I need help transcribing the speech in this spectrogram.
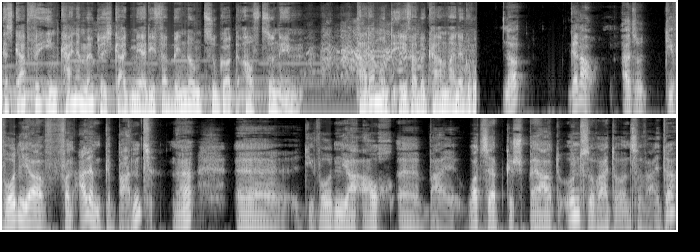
Es gab für ihn keine Möglichkeit mehr, die Verbindung zu Gott aufzunehmen. Adam und Eva bekamen eine große... Ne? Genau. Also die wurden ja von allem gebannt. Ne? Äh, die wurden ja auch äh, bei WhatsApp gesperrt und so weiter und so weiter.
